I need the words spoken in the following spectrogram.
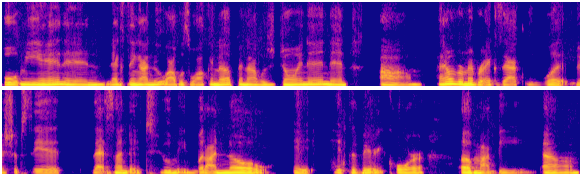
pulled me in. And next thing I knew, I was walking up and I was joining. And um, I don't remember exactly what Bishop said that Sunday to me, but I know it hit the very core of my being. Um,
